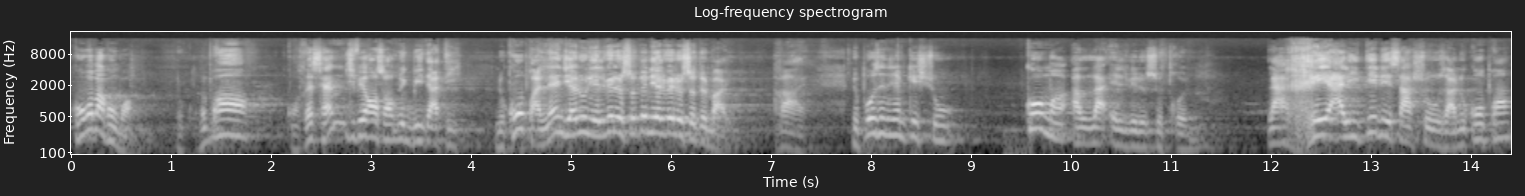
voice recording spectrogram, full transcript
Comprends pas. Nous comprenons. Contre ça, une différence entre nous bidati. Nous comprenons. À nous d'élever le sauton, d'élever le sauton. Nous posons une deuxième question. Comment Allah a élevé le sauton La réalité de sa chose, nous comprenons?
